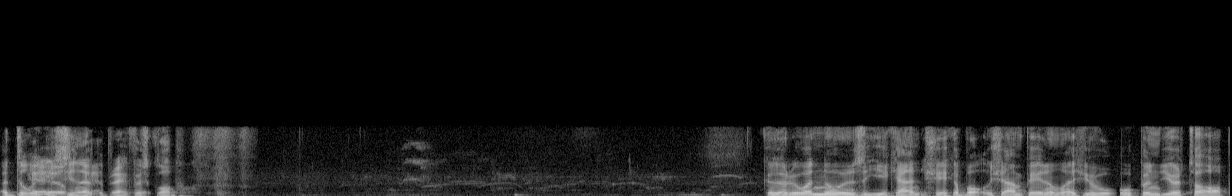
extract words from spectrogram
A deleted Hell scene out of the Breakfast Club. Because everyone knows that you can't shake a bottle of champagne unless you've opened your top.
